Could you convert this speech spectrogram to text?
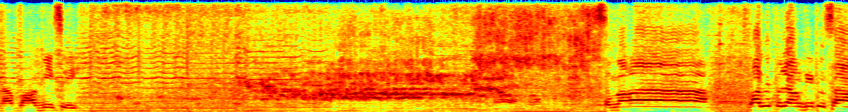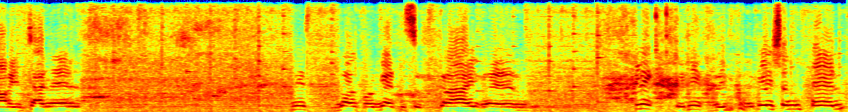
napaka-busy. Sa mga bago pa lang dito sa akin channel, please don't forget to subscribe and click to hit the notification bell.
